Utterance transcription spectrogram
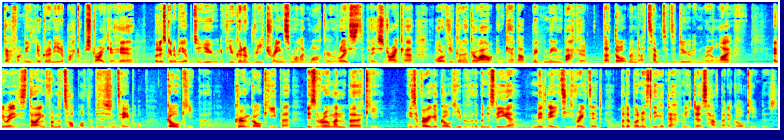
Definitely you're going to need a backup striker here, but it's going to be up to you if you're going to retrain someone like Marco Reus to play striker, or if you're going to go out and get that big name backup that Dortmund attempted to do in real life. Anyway, starting from the top of the position table, goalkeeper. Current goalkeeper is Roman Bürki, He's a very good goalkeeper for the Bundesliga, mid 80s rated, but the Bundesliga definitely does have better goalkeepers.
